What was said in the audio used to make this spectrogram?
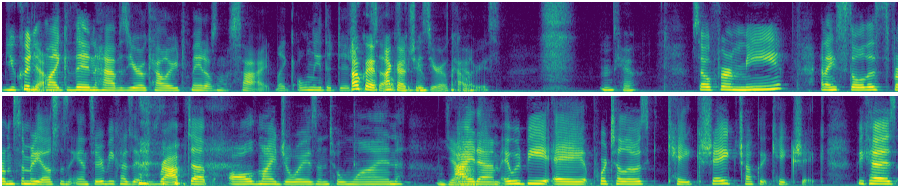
you couldn't yeah. like then have zero calorie tomatoes on the side. Like only the dish okay, itself I got you. be zero okay. calories. Okay. So for me, and I stole this from somebody else's answer because it wrapped up all my joys into one yeah. item. It would be a Portillo's cake shake, chocolate cake shake, because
